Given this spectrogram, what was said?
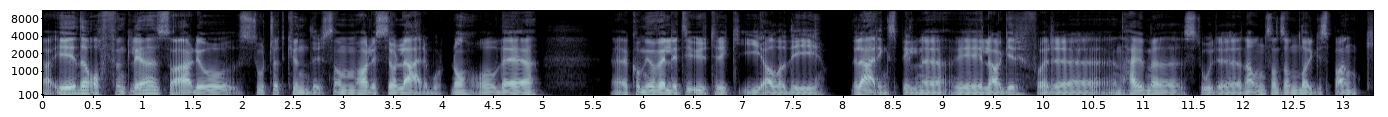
Ja, I det offentlige så er det jo stort sett kunder som har lyst til å lære bort noe, og det eh, kommer jo veldig til uttrykk i alle de læringsspillene vi lager for eh, en haug med store navn, sånn som Norges Bank,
